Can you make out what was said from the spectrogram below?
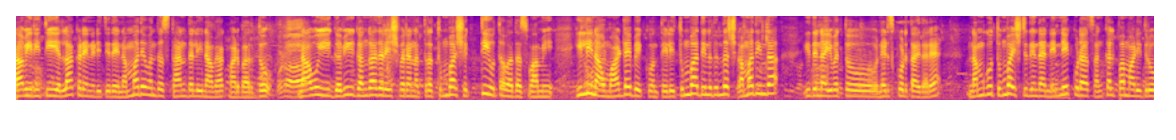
ನಾವು ಈ ರೀತಿ ಎಲ್ಲ ಕಡೆ ನಡೀತಿದೆ. ನಮ್ಮದೇ ಒಂದು ಸ್ಥಾನದಲ್ಲಿ ನಾವು ಯಾಕೆ ಮಾಡಬಾರ್ದು? ನಾವು ಈ ಗವಿ ಗಂಗಾಧರೇಶ್ವರನ ಹತ್ರ ತುಂಬ ಶಕ್ತಿಯುತವಾದ ಸ್ವಾಮಿ. ಇಲ್ಲಿ ನಾವು ಮಾಡಲೇಬೇಕು ಅಂತೇಳಿ ತುಂಬ ದಿನದಿಂದ ಶ್ರಮದಿಂದ ಇದನ್ನು ಇವತ್ತು ನಡೆಸ್ಕೊಡ್ತಾ ಇದ್ದಾರೆ ನಮಗೂ ತುಂಬ ಇಷ್ಟದಿಂದ ನಿನ್ನೆ ಕೂಡ ಸಂಕಲ್ಪ ಮಾಡಿದರು.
